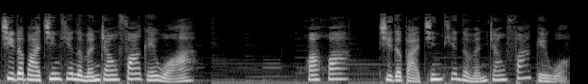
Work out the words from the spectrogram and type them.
记得把今天的文章发给我啊，花花，记得把今天的文章发给我。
